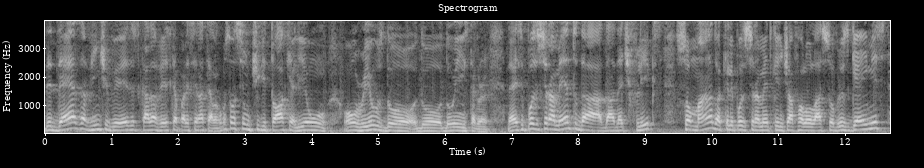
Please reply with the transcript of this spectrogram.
de 10 a 20 vezes cada vez que aparecer na tela. Como se fosse um TikTok ali, um, um Reels do, do, do Instagram. Né? Esse posicionamento da, da Netflix somado aquele posicionamento que a gente já falou lá sobre os games,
